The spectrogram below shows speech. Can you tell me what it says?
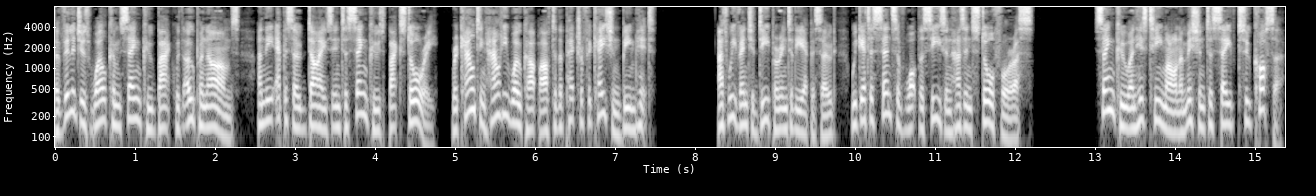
The villagers welcome Senku back with open arms, and the episode dives into Senku's backstory recounting how he woke up after the petrification beam hit. As we venture deeper into the episode, we get a sense of what the season has in store for us. Senku and his team are on a mission to save Tsukasa,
